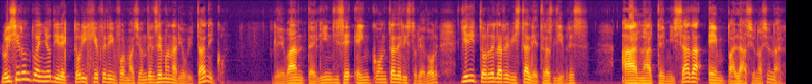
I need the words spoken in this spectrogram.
Lo hicieron dueño, director y jefe de información del semanario británico levanta el índice en contra del historiador y editor de la revista Letras Libres, anatemizada en Palacio Nacional,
